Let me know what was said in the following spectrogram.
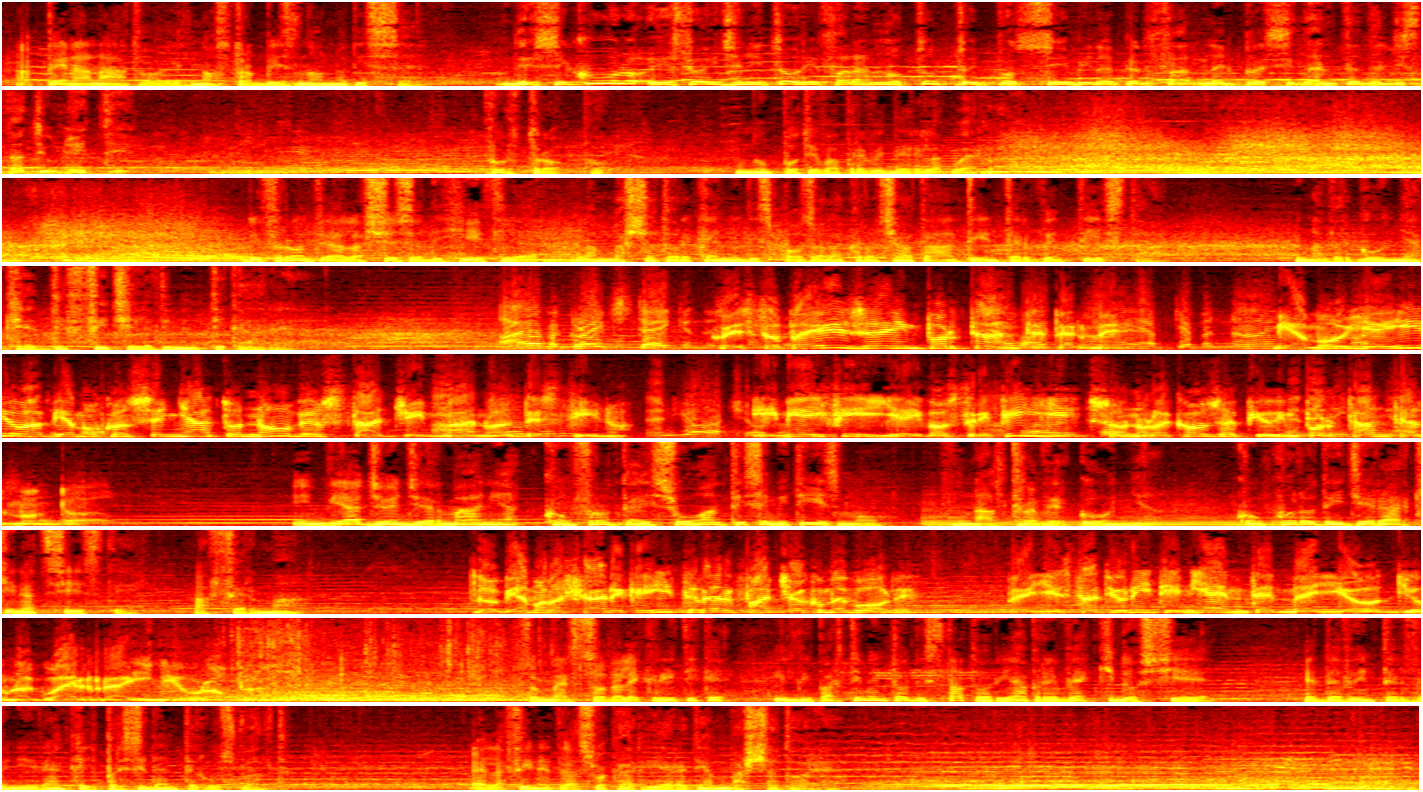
Appena nato, il nostro bisnonno disse di sicuro i suoi genitori faranno tutto il possibile per farne il presidente degli Stati Uniti. Purtroppo non poteva prevedere la guerra. Di fronte all'ascesa di Hitler, l'ambasciatore Kennedy sposa la crociata anti-interventista. Una vergogna che è difficile dimenticare. Questo paese è importante per me. Mia moglie e io abbiamo consegnato nove ostaggi in mano al destino. I miei figli e i vostri figli sono la cosa più importante al mondo. In viaggio in Germania confronta il suo antisemitismo, un'altra vergogna, con quello dei gerarchi nazisti. Afferma. Dobbiamo lasciare che Hitler faccia come vuole. Per gli Stati Uniti niente è meglio di una guerra in Europa. Sommerso dalle critiche, il Dipartimento di Stato riapre vecchi dossier e deve intervenire anche il presidente Roosevelt. È la fine della sua carriera di ambasciatore.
